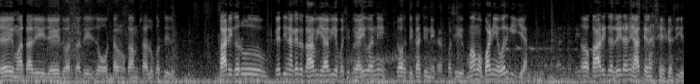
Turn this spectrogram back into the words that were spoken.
જય માતાજી જય દ્વારકાધીશ. જો ઓટાનું કામ ચાલુ કરી દીધું. કારીગરો કેદીના કહેતા હતા આવીએ આવીએ. પછી કોઈ આવ્યા નહીં. દસ કાઢી કાઢ પછી મામો પાણીએ વર્ગી ગયા. કારીગર રેડાની નહીં હાથે નાથે કરીએ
